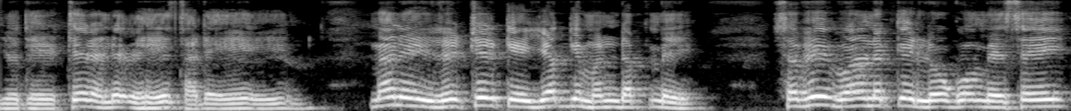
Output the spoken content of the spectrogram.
युधिष्ठिर निवेशरे मैंने युधिष्ठिर के यज्ञ मंडप में सभी वर्ण के लोगों में से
